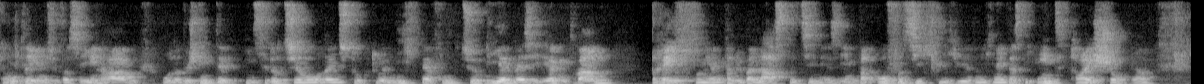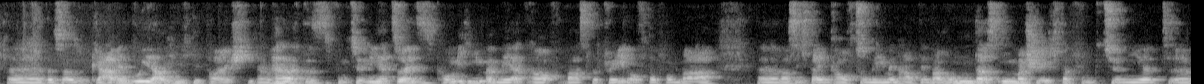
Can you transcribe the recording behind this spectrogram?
Grundlegendes übersehen haben oder bestimmte Institutionen, Strukturen nicht mehr funktionieren, weil sie irgendwann brechen, irgendwann überlastet sind, es irgendwann offensichtlich wird. Und ich nenne das die Enttäuschung. Ja. Äh, dass also klar wird, ui, da habe ich mich getäuscht. Ich habe gedacht, das funktioniert so, jetzt komme ich immer mehr drauf, was der Trade-off davon war, äh, was ich da in Kauf zu nehmen hatte, warum das immer schlechter funktioniert. Äh,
